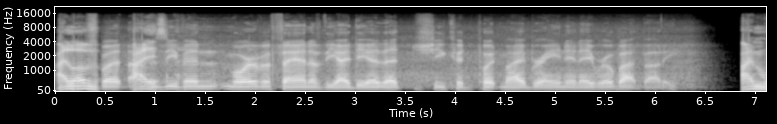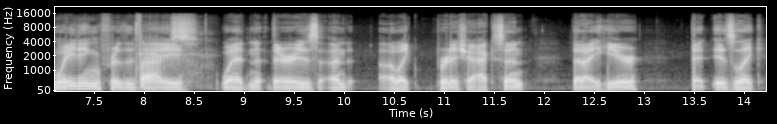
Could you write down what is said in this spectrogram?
I love. but I, I- was even more of a fan of the idea that she could put my brain in a robot body. I'm waiting for the Facts. day when there is an a like British accent that I hear that is like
